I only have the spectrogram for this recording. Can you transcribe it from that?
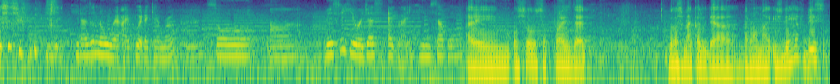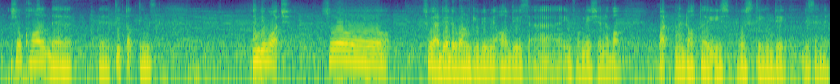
he doesn't know where I put the camera, so uh, basically he will just act like himself. lor. I'm also surprised that because my colleague they are around my age, they have this so-called the the TikTok things, and they watch. So so yeah, they're the one giving me all this uh, information about what my daughter is posting, the, this and that.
